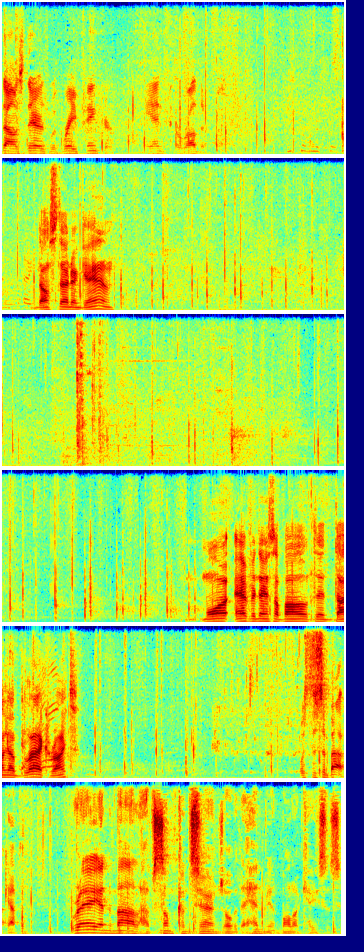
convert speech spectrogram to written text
downstairs with Ray Pinker and Carruthers. Downstairs again. More evidence about the Dahlia Black, right? What's this about, Captain? Ray and Mal have some concerns over the Henry and Muller cases,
